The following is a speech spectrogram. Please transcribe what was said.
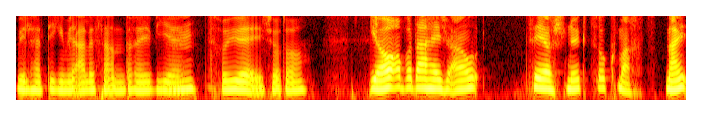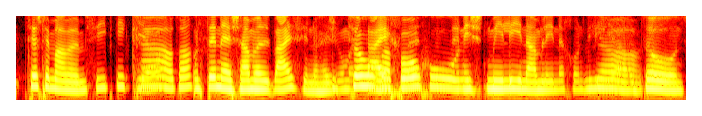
weil halt irgendwie alles andere wie Mhm. zu früh ist, oder? Ja, aber da hast du auch zuerst nicht so gemacht. Nein, zuerst haben wir am 7. gehabt, oder? Und dann hast du einmal, weiss ich noch, hast du um Bohu und dann ist die Millie am reingekommen Ja, und so. Und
